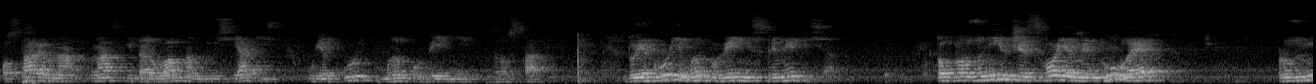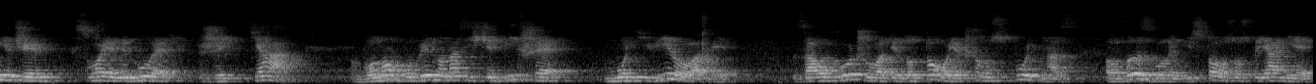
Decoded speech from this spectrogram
поставив на, нас і дарував нам ту святість, у яку ми повинні зростати, до якої ми повинні стремитися. Тобто, розуміючи своє минуле, розуміючи своє минуле життя, воно повинно нас іще більше мотивувати, заохочувати до того, якщо Господь нас визволив із того состояння,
